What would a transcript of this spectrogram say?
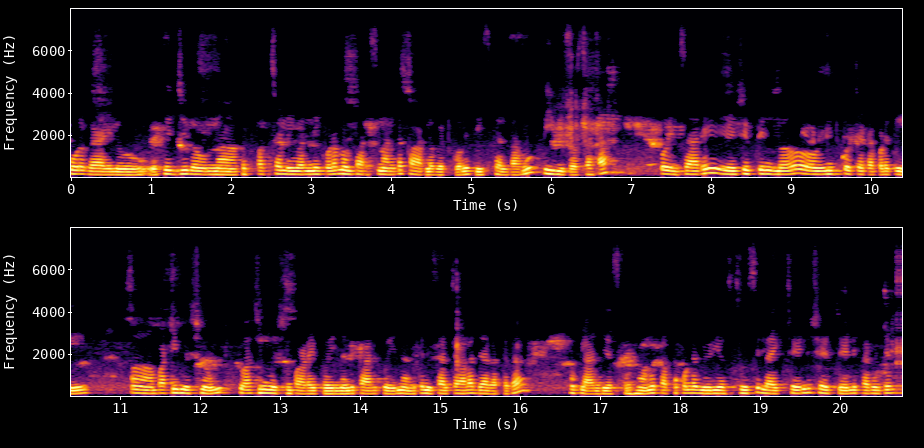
కూరగాయలు ఫ్రిడ్జ్లో ఉన్న పచ్చళ్ళు ఇవన్నీ కూడా మేము పర్సనల్గా కార్లో పెట్టుకొని తీసుకెళ్తాము టీవీతో సహా. పోయినసారి షిఫ్టింగ్లో ఇంటికి వచ్చేటప్పటికి బట్టల మిషన్ వాషింగ్ మిషన్ పాడైపోయిందండి కాలిపోయింది. అందుకని ఈసారి చాలా జాగ్రత్తగా ప్లాన్ చేసుకుంటున్నాము. తప్పకుండా వీడియోస్ చూసి లైక్ చేయండి షేర్ చేయండి కమెంట్ చేయండి.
